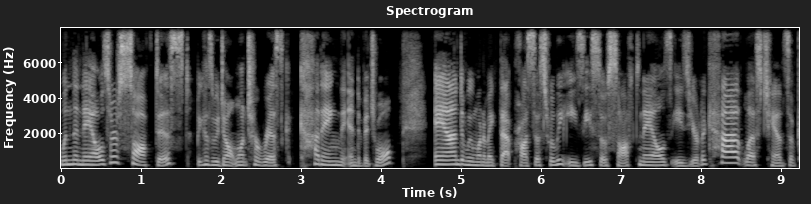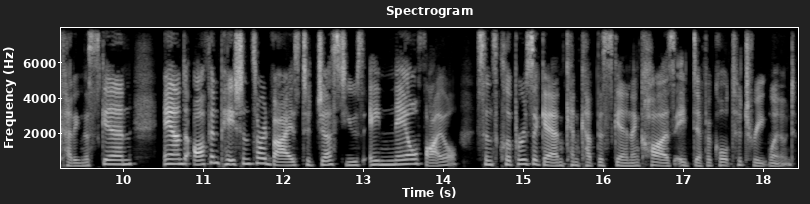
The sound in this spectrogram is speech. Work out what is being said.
when the nails are softest because we don't want to risk cutting the individual. And we want to make that process really easy. So, soft nails, easier to cut, less chance of cutting the skin. And often patients are advised to just use a nail file since clippers again can cut the skin and cause a difficult to treat wound.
